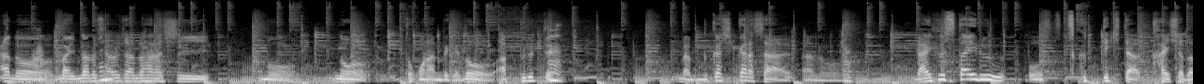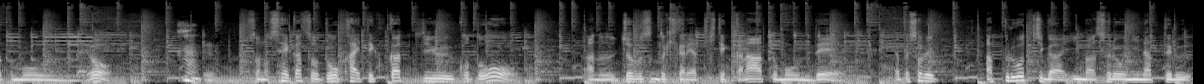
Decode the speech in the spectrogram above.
あの、まあ、今のシャロちゃんの話ものとこなんだけどアップルって、まあ、昔からさあのライフスタイルを作ってきた会社だと思うんだよ。うん。その生活をどう変えていくかっていうことをあのジョブズの時からやってきてるかなと思うんでやっぱりそれアップルウォッチが今それを担ってる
